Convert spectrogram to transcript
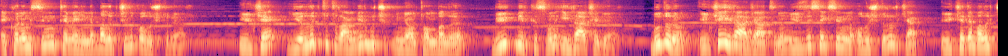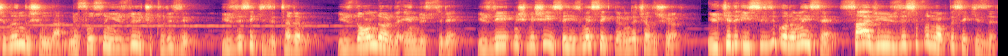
ekonomisinin temelini balıkçılık oluşturuyor. Ülke yıllık tutulan 1,5 milyon ton balığın büyük bir kısmını ihraç ediyor. Bu durum ülke ihracatının %80'ini oluştururken ülkede balıkçılığın dışında nüfusun %3'ü turizm, %8'i tarım, %14'ü endüstri, %75'i ise hizmet sektöründe çalışıyor. Ülkede işsizlik oranı ise sadece %0.8'dir.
